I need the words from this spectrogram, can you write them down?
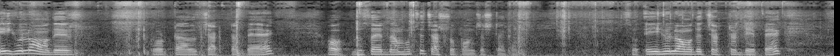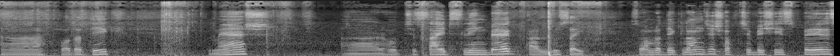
এই হলো আমাদের টোটাল চারটা ব্যাগ ও লুসাইয়ের দাম হচ্ছে চারশো পঞ্চাশ টাকা। সো এই হলো আমাদের চারটা ডে প্যাক পদাতিক ম্যাশ আর হচ্ছে সাইড স্লিং ব্যাগ আর লুসাই সো আমরা দেখলাম যে সবচেয়ে বেশি স্পেস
